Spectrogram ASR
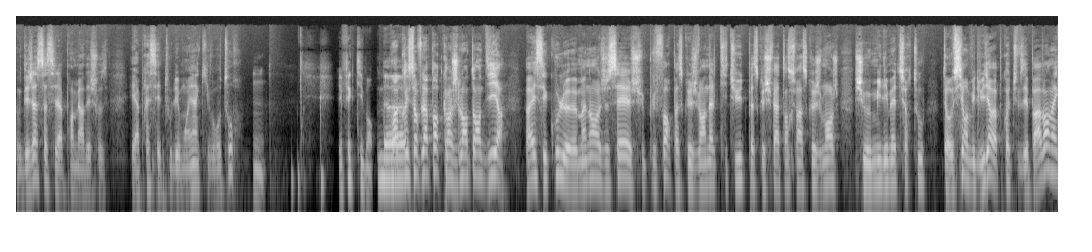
Donc déjà, ça, c'est la première des choses. Et après, c'est tous les moyens qui vont autour. Effectivement. Moi, Euh, Christophe Laporte, quand je l'entends dire Ouais, c'est cool, euh, maintenant je sais, je suis plus fort parce que je vais en altitude, parce que je fais attention à ce que je mange, je suis au millimètre sur tout. T'as aussi envie de lui dire bah, Pourquoi tu faisais pas avant, mec?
